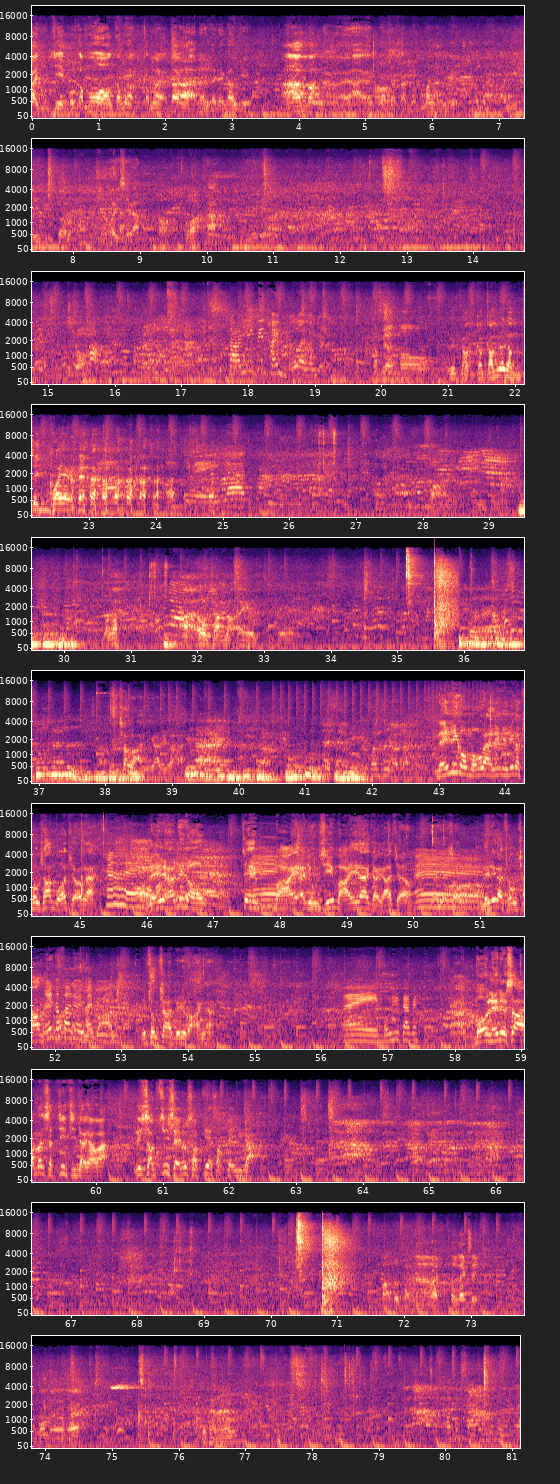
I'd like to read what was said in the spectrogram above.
唔使揸意志，唔好咁喎，咁啊咁啊得啦，兩隻隻勾住，啱掹行佢係，實實冇掹行啲，咁啊可以啲完咗就可以食啦，哦，好啊。啊，呢邊唔會講咩？呢邊咧？呢但係呢邊睇唔到你個樣。咁樣咯。咁咁咁樣就唔正規啊！好，預備一二。哇！調準啊！好啦，啊好差唔多，哎好，客来到我们中山市体调会出嚟而家呢個係。接下来请欣赏国术即係表演。成盤新鮮有獎。你呢個冇嘅，你哋呢個套餐冇得獎嘅。你喺呢度即係買啊用錢買咧就有一獎，有隻數。你呢個套餐你咁快都要睇表演你套餐係俾你玩㗎。唉，冇預交嘅。啊，冇你呢三十蚊十支箭就有啦。你十支射到十支係十隻羽㗎。啊，都近啦，喂，到 Lex。都近啦。可惜成日都冇預交。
